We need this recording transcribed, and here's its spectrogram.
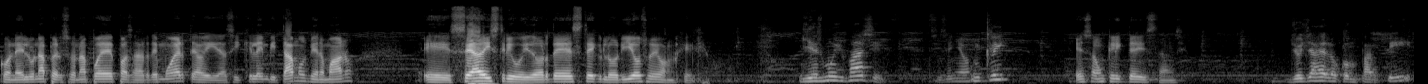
con Él una persona puede pasar de muerte a vida. Así que le invitamos, mi hermano, eh, sea distribuidor de este glorioso evangelio. Y es muy fácil. Sí, señor. Un clic. Es a un clic de distancia. Yo ya se lo compartí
